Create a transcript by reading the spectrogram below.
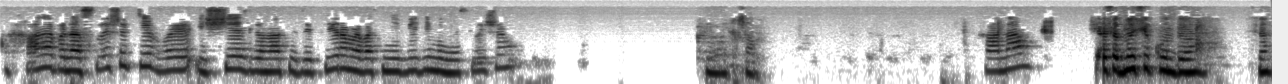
Хана, вы нас слышите? Вы исчезли у нас из эфира, мы вас не видим и не слышим. Хана? Сейчас, одну секунду. Все.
